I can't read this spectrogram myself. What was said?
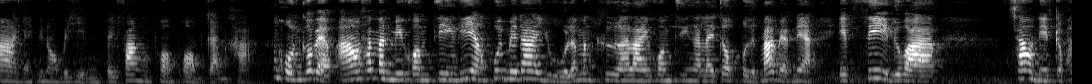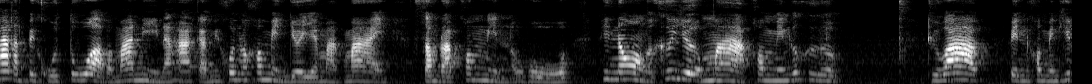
มากๆ อยากให้พี่น้องไปเห็นไปฟังพร้อมๆกันค่ะบางคนก็แบบอ้าวถ้ามันมีความจริงที่ยังพูดไม่ได้อยู่ แล้วมันคืออะไรความจริงอะไรจะเปิดมาแบบเนี้ยเอฟซีหรือว่าชาวเน็ตก็พากันไปขูดตัวประมาณนี้นะคะกับมีคนมาคอมเมนต์เยอะแยะมากมายสำหรับคอมเมนต์โอ้โหพี่น้องก็คือเยอะมากคอมเมนต์ก็คือ ถือว่าเป็นคอมเมนต์ที่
